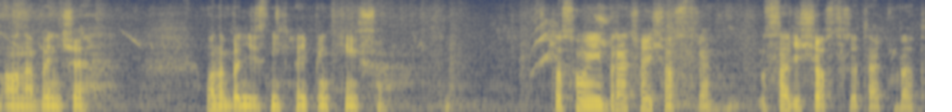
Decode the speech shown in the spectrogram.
Ona będzie, ona będzie z nich najpiękniejsza. To są jej bracia i siostry. W zasadzie siostry, tak akurat.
